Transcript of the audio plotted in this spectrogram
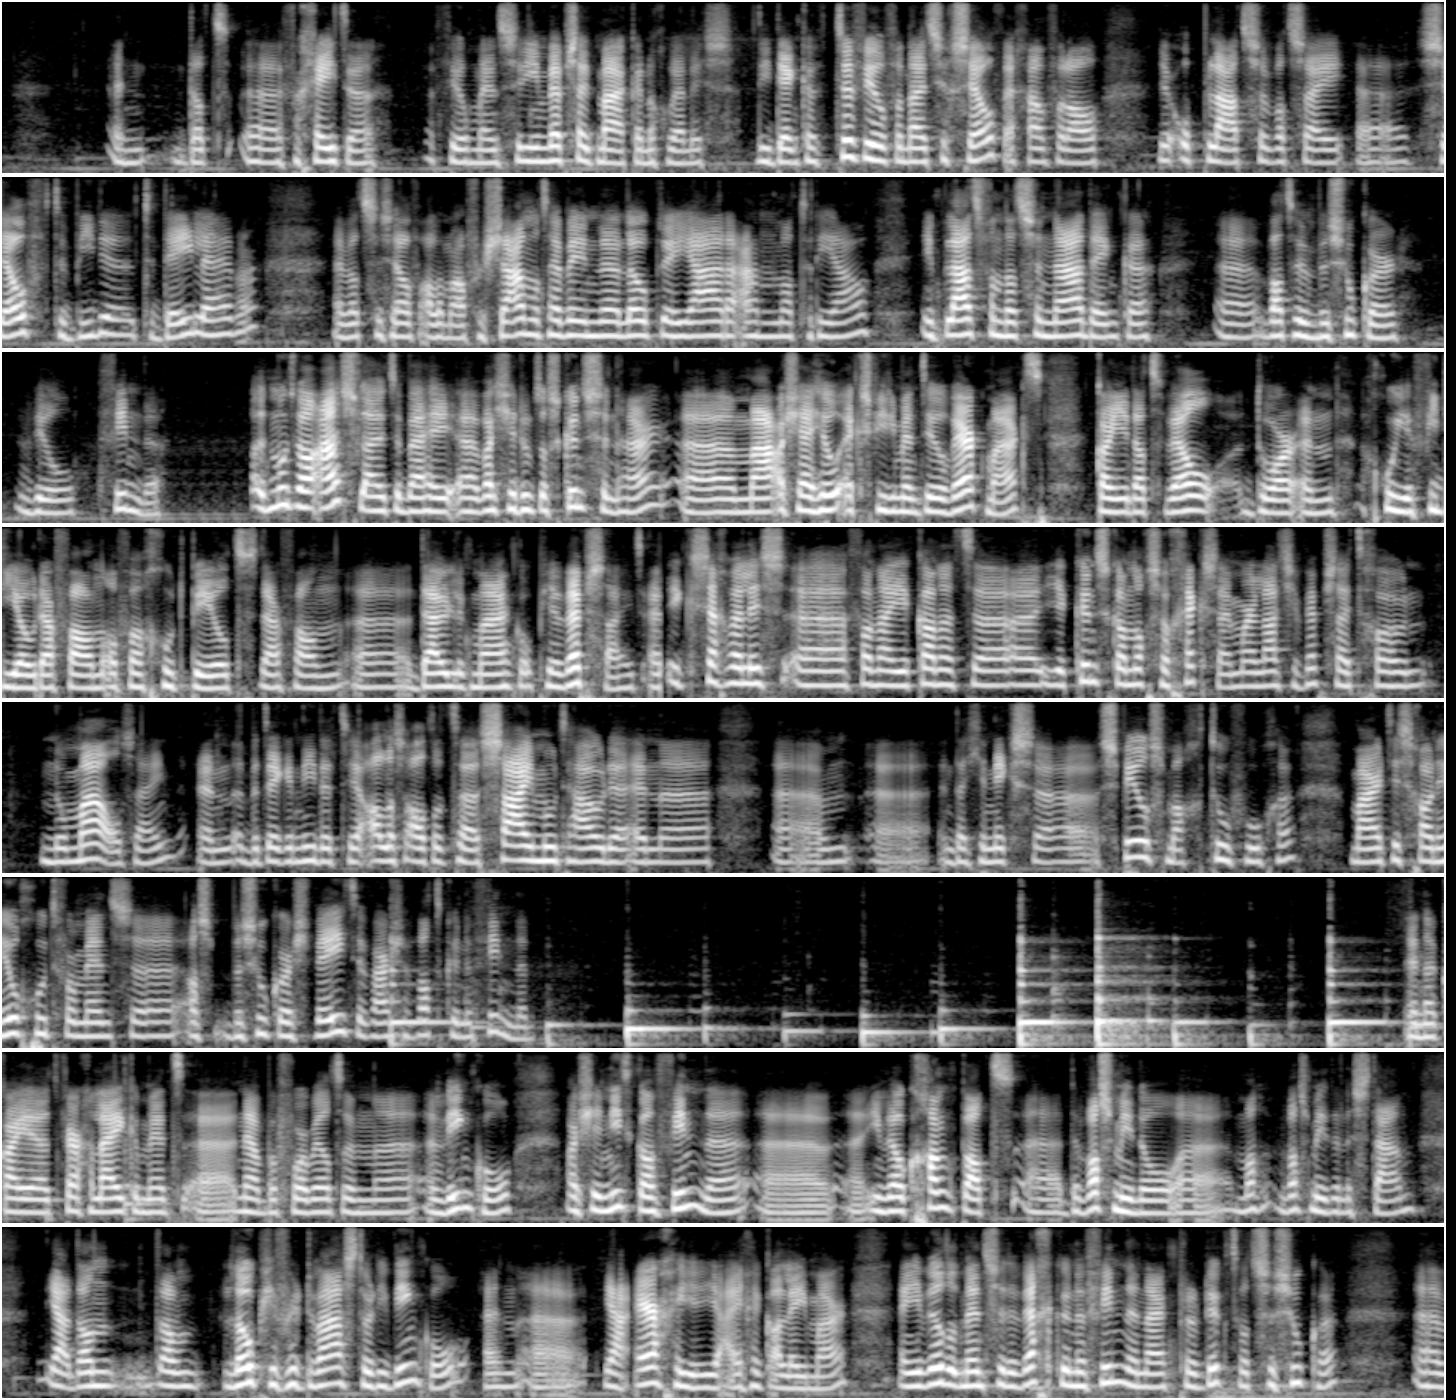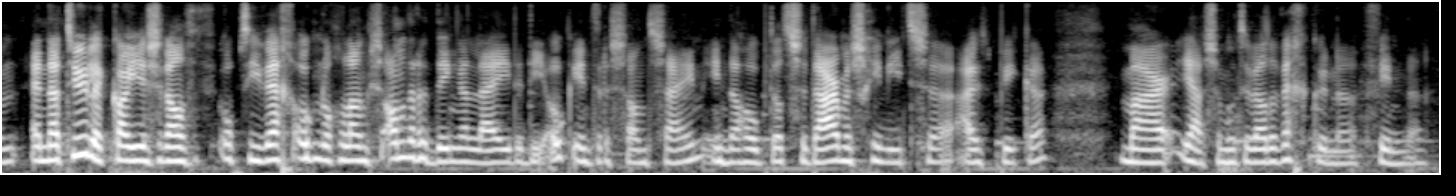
En dat vergeten veel mensen die een website maken nog wel eens. Die denken te veel vanuit zichzelf en gaan vooral erop plaatsen wat zij eh, zelf te bieden, te delen hebben. En wat ze zelf allemaal verzameld hebben in de loop der jaren aan materiaal. In plaats van dat ze nadenken eh, wat hun bezoeker wil vinden. Het moet wel aansluiten bij eh, wat je doet als kunstenaar. eh, maar als jij heel experimenteel werk maakt, kan je dat wel door een goede video daarvan of een goed beeld daarvan eh, duidelijk maken op je website. En ik zeg wel eens van nou, je kan het, je kunst kan nog zo gek zijn, maar laat je website gewoon normaal zijn. En het betekent niet dat je alles altijd saai moet houden en, eh, ehm, eh, en dat je niks eh, speels mag toevoegen. Maar het is gewoon heel goed voor mensen als bezoekers weten waar ze wat kunnen vinden. en dan kan je het vergelijken met nou, bijvoorbeeld een, een, winkel. Als je niet kan vinden in welk gangpad de wasmiddel, wasmiddelen staan, ja, dan, dan loop je verdwaasd door die winkel en ja, erger je je eigenlijk alleen maar. En je wil dat mensen de weg kunnen vinden naar het product wat ze zoeken. Um, en natuurlijk kan je ze dan op die weg ook nog langs andere dingen leiden die ook interessant zijn, in de hoop dat ze daar misschien iets uitpikken. Maar ja, ze moeten wel de weg kunnen vinden.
